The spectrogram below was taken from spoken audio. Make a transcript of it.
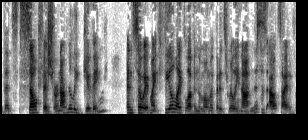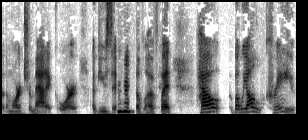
that's selfish or not really giving. And so it might feel like love in the moment, but it's really not. And this is outside of the more traumatic or abusive mm-hmm. of love. But how, but we all crave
